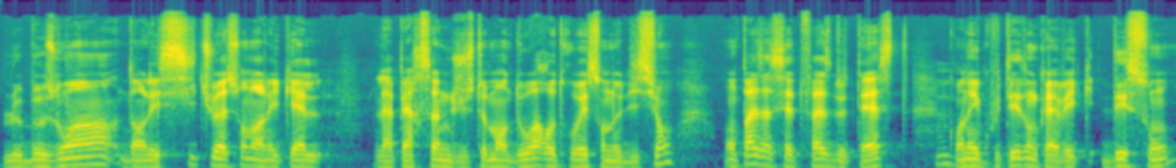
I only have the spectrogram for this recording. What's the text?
le besoin dans les situations dans lesquelles la personne justement doit retrouver son audition, on passe à cette phase de test qu'on a Mhm. écouté donc avec des sons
